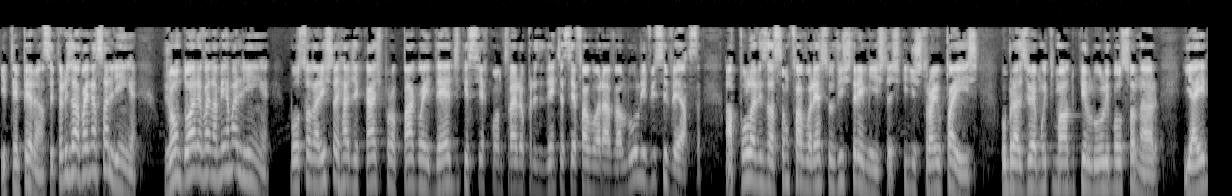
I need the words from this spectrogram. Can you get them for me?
e temperança. Então ele já vai nessa linha. João Dória vai na mesma linha. Bolsonaristas radicais propagam a ideia de que ser contrário ao presidente é ser favorável a Lula e vice-versa. A polarização favorece os extremistas, que destroem o país. O Brasil é muito maior do que Lula e Bolsonaro. E aí,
